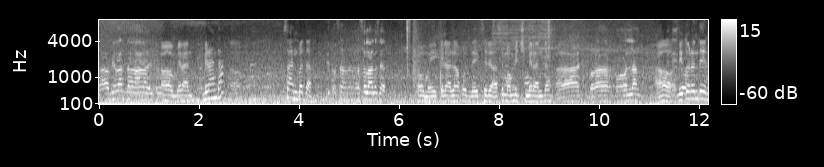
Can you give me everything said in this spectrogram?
Ah, Miranda. Ito. Oh, Miranda. Miranda? Ah, Saan ba da? dito sa Solano sir. Oh, may kilala ko. Like sila si Ma'am Mitch Miranda. Ah, baka kukuha lang. Oh, dito rin din.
